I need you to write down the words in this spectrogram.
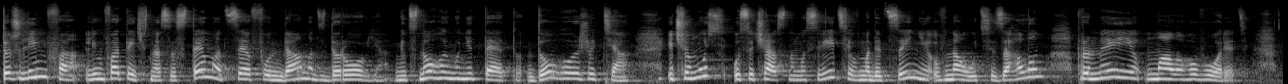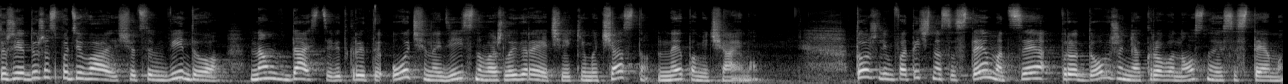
Тож лімфа, лімфатична система це фундамент здоров'я, міцного імунітету, довгого життя. І чомусь у сучасному світі, в медицині, в науці загалом про неї мало говорять. Тож я дуже сподіваюся, що цим відео нам вдасться відкрити очі на дійсно важливі речі, які ми часто не помічаємо. Тож лімфатична система це продовження кровоносної системи,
